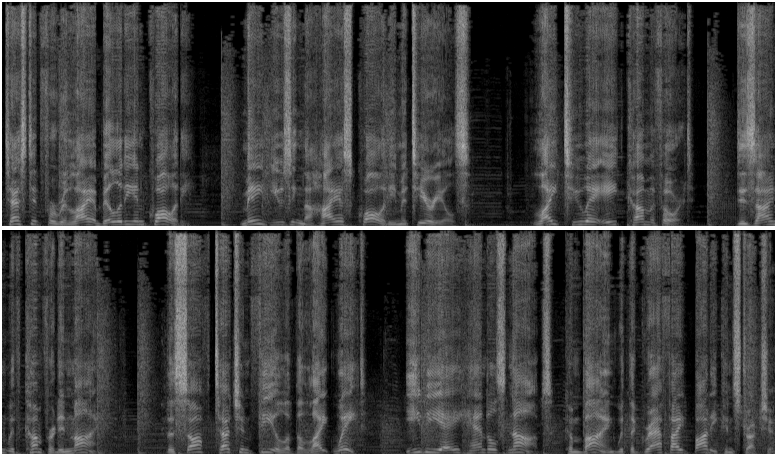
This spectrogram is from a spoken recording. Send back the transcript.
Tested for reliability and quality. Made using the highest quality materials. Light 2A8 comfort. Designed with comfort in mind. The soft touch and feel of the lightweight EVA handles knobs combined with the graphite body construction.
